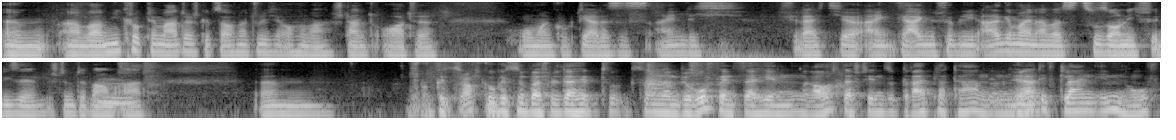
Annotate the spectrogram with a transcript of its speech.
Ähm, aber mikroklimatisch gibt es auch natürlich auch immer Standorte, wo man guckt, ja, das ist eigentlich vielleicht hier ein- geeignet für Berlin allgemein, aber es ist zu sonnig für diese bestimmte Baumart. Ähm, Ich gucke jetzt, ich gucke jetzt zum Beispiel da zu, zu unserem Bürofenster hier hinten raus, da stehen so drei Platanen in einem Ja. relativ kleinen Innenhof,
